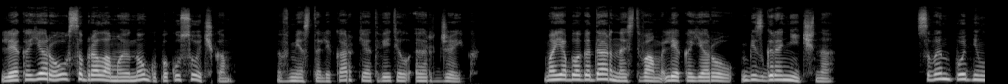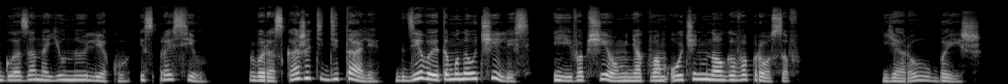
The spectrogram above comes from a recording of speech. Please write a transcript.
«Лека Яроу собрала мою ногу по кусочкам», — вместо лекарки ответил Эр Джейк. «Моя благодарность вам, Лека Яроу, безгранична». Свен поднял глаза на юную Леку и спросил. «Вы расскажете детали? Где вы этому научились? И вообще, у меня к вам очень много вопросов». Я Роу Бейш.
